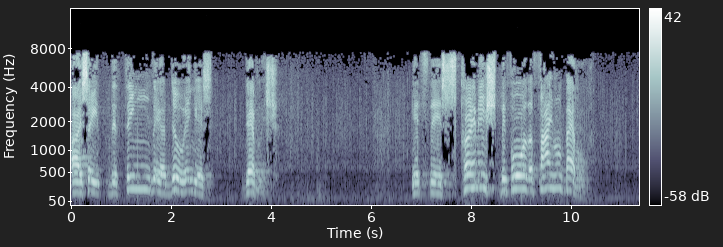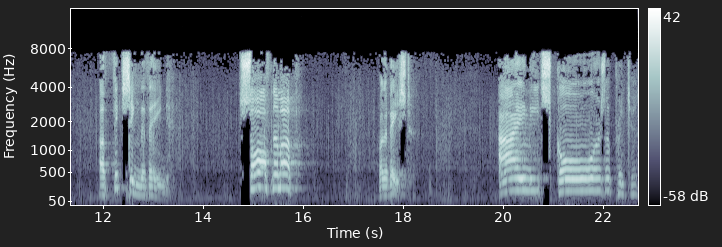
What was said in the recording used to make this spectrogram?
I say the thing they are doing is devilish. It's the skirmish before the final battle of fixing the thing. Soften them up for the beast. I meet scores of preachers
